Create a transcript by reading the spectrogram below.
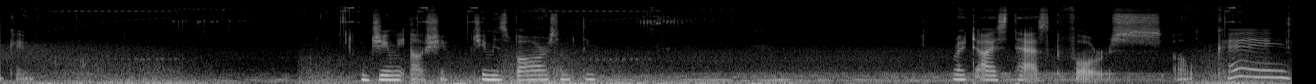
Okay. Jimmy, oh shit, Jimmy's bar or something. Red Ice Task Force. Okay.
